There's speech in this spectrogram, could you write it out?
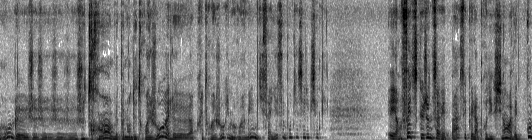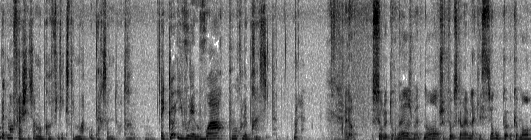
Bon, le, je, je, je, je, tremble pendant deux, trois jours, et le, après trois jours, il m'envoie un mail, il me dit Ça y est, c'est bon, tu es sélectionné. Et en fait, ce que je ne savais pas, c'est que la production avait complètement flashé sur mon profil et que c'était moi ou personne d'autre. Mmh, mmh. Et qu'ils voulaient me voir pour le principe. Voilà. Alors, sur le tournage, maintenant, je pose quand même la question, comment,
